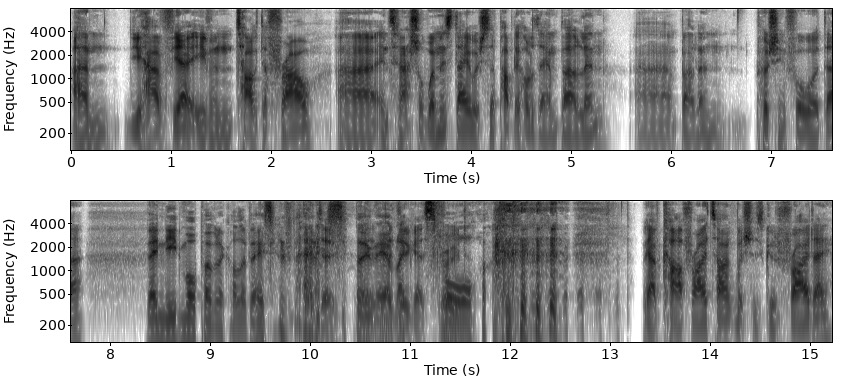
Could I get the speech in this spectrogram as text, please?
Um, you have yeah, even Tag der Frau, uh, International Women's Day, which is a public holiday in Berlin. Uh, Berlin pushing forward there. They need more public holidays in do. Venice. I think They- they, they have do like get screwed. four. We have Karfreitag, which is Good Friday.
